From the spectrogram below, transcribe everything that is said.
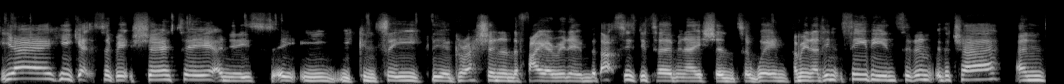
yeah, he gets a bit shirty and he's he, you can see the aggression and the fire in him, but that's his determination to win. I mean, I didn't see the incident with the chair. And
